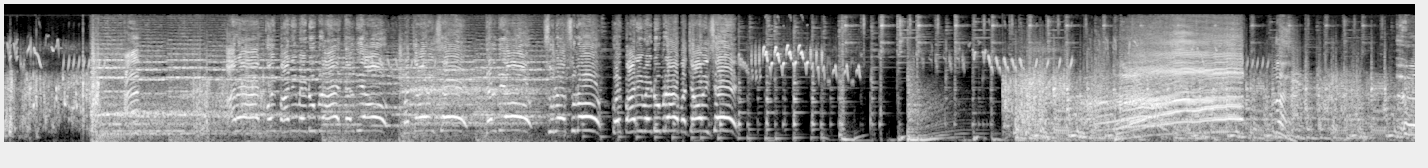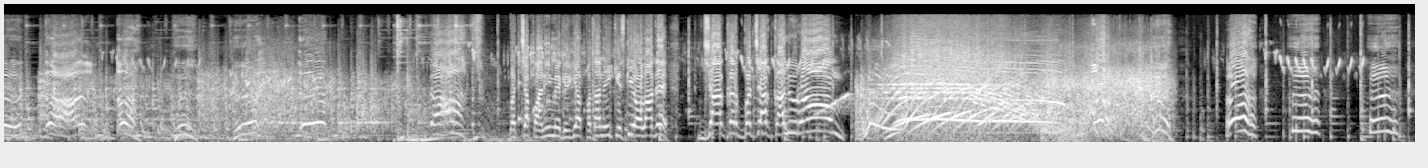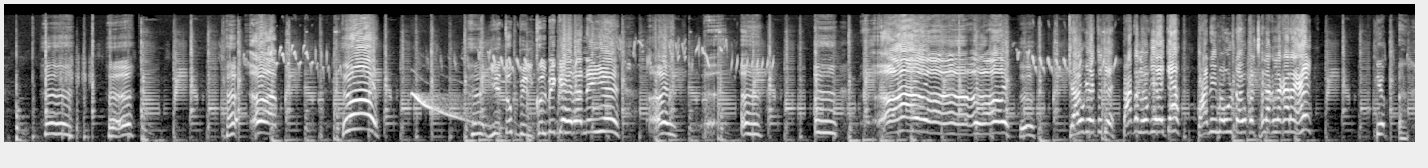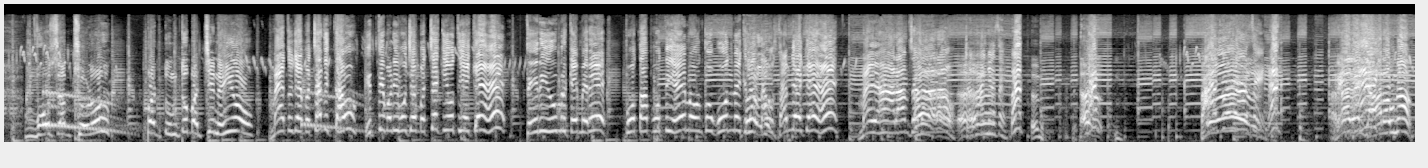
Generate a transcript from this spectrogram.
हाँ? अरे, कोई पानी में डूब रहा है? जल्दी आओ, बचाओ इसे। जल्दी आओ। सुनो सुनो। कोई पानी में डूब रहा है, बचाओ इसे। बच्चा पानी में गिर गया, पता नहीं किसकी औलाद है। जाकर बचा कालू राम ये तो बिल्कुल भी गहरा नहीं है। क्या हो गया तुझे? पागल हो गया है क्या? पानी में उल्टा होकर छलक लगा रहे हैं? वो सब छोड़ो पर तुम तो बच्चे नहीं हो। मैं तुझे बच्चा दिखता हूँ। इतनी बड़ी मुझे बच्चा की होती है क्या है? तेरी उम्र के मेरे पोता पोती है मैं उनको गोद में खिलाता हूँ समझा क्या है? मैं यहाँ आराम से रहा हूँ। अरे जा रहा हूँ ना।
